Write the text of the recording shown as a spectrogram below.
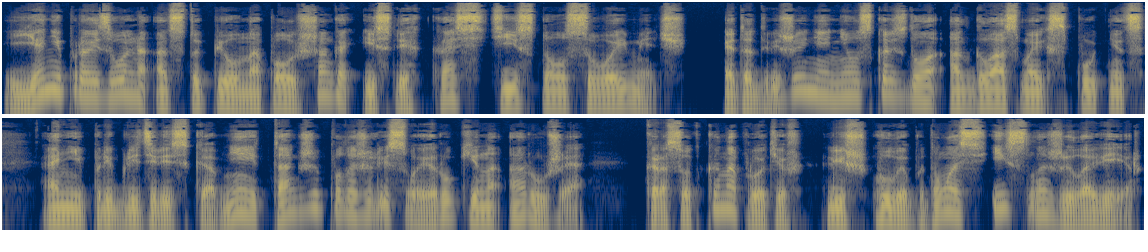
Я непроизвольно отступил на полшага и слегка стиснул свой меч. Это движение не ускользнуло от глаз моих спутниц. Они приблизились ко мне и также положили свои руки на оружие. Красотка, напротив, лишь улыбнулась и сложила веер.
